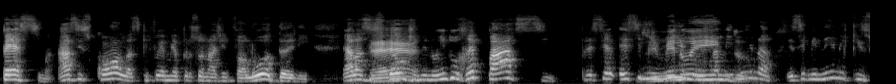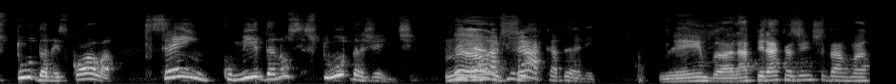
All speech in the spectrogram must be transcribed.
péssima. As escolas, que foi a minha personagem falou, Dani, elas é. estão diminuindo o repasse. Esse, esse menino, essa menina, esse menino que estuda na escola, sem comida não se estuda, gente. Lembra a piraca, Dani? Lembra, na Piraca a gente dava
